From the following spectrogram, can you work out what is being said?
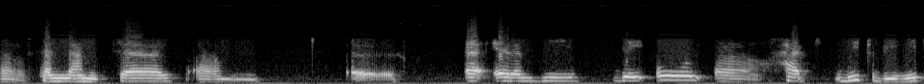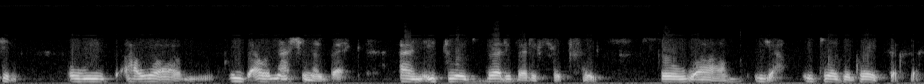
uh, Sanlam itself, um, uh, uh, RMB, they all uh, had need to be meeting with our um, with our national bank, and it was very very fruitful. So um, yeah, it was a great success.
